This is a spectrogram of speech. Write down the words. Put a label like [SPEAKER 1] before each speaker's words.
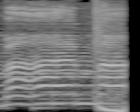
[SPEAKER 1] my mind.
